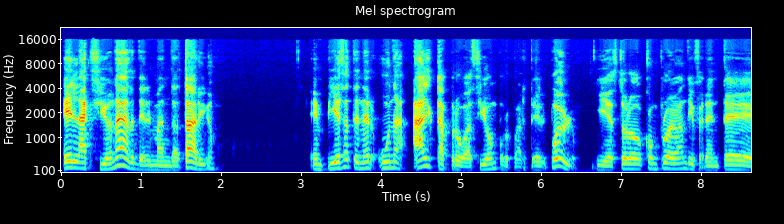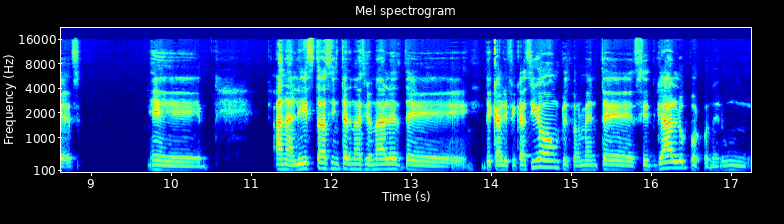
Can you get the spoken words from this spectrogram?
El accionar del mandatario empieza a tener una alta aprobación por parte del pueblo. Y esto lo comprueban diferentes eh, analistas internacionales de, calificación, principalmente Sid Gallup, por poner un,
